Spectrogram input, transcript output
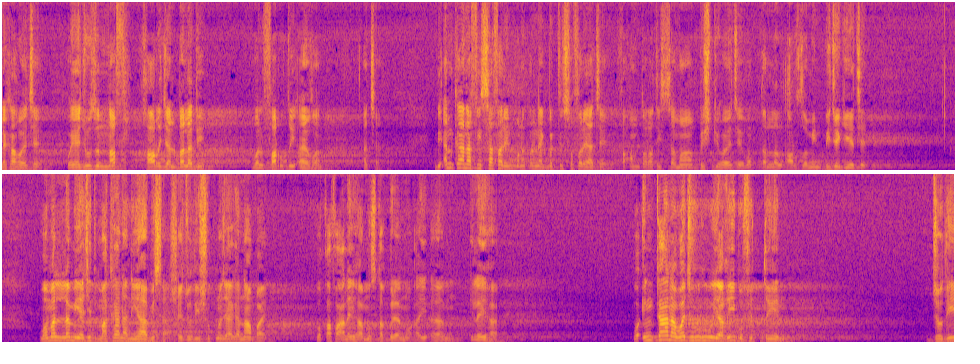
লেখা হয়েছে ওয়াজুজুন নফ খারিজ আল বালাদি ওয়াল ফারদি আয়ভান আচ্ছা। বিআন কানা ফি সাফারিন, মনে করেন এক ব্যক্তি সফরে আছে আমতরাত ইসামা বৃষ্টি হয়েছে, ওয়াক্তাল্লাল আর জমিন ভিজে গিয়েছে। ওয়ামাল্লাম ইয়াজিদ মাখানা নিয়াবিসা, সে যদি শুকনো জায়গা না পায়, ওয়াকাফা আলাইহা মুস্তাকবিলান ইলাইহা। ও ইনকানা ওয়াজহুহু ইয়াগিবু ফিত্তিন। যদি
